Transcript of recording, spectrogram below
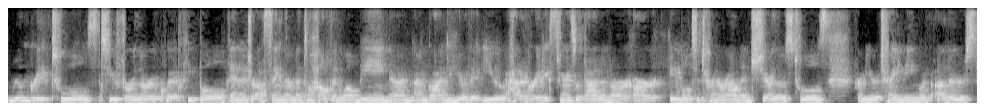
really great tools to further equip people in addressing their mental health and well being. And I'm, I'm glad to hear that you had a great experience with that and are, are able to turn around and share those tools from your training with others.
